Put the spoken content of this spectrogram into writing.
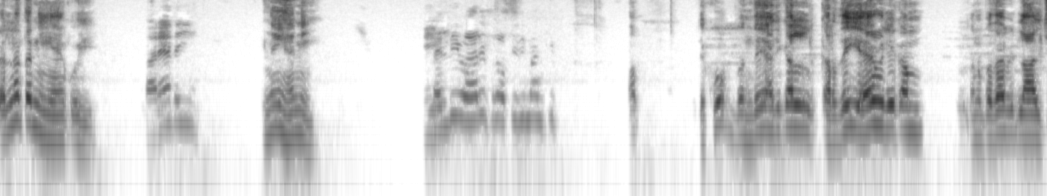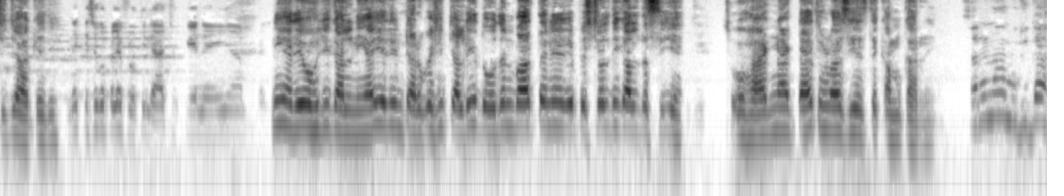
ਪਹਿਲਾਂ ਤਾਂ ਨਹੀਂ ਹੈ ਕੋਈ। ਸਾਰਿਆਂ ਤੇ ਜੀ ਨਹੀਂ ਹੈ ਨਹੀਂ। ਪਹਿਲੀ ਵਾਰ ਹੀ ਫਰੋਤੀ ਦੀ ਮੰਗ ਕੀਤੀ। ਦੇਖੋ ਬੰਦੇ ਅੱਜ ਕੱਲ ਕਰਦੇ ਹੀ ਐ ਇਹੋ ਜਿਹੇ ਕੰਮ। ਤੁਹਾਨੂੰ ਪਤਾ ਵੀ ਲਾਲਚ ਚ ਆ ਕੇ ਜੀ। ਨਹੀਂ ਕਿਸੇ ਕੋ ਪਹਿਲੇ ਫਰੋਤੀ ਲੈ ਚੁੱਕੇ ਨੇ ਜਾਂ ਨਹੀਂ ਅਜੇ ਉਹੋ ਜੀ ਗੱਲ ਨਹੀਂ ਆਈ ਇਹਦੀ ਇੰਟਰੋਗੇਸ਼ਨ ਚੱਲ ਰਹੀ ਹੈ। ਦੋ ਦਿਨ ਬਾਅਦ ਤਾਂ ਨੇ ਅਜੇ ਪਿਸਟਲ ਦੀ ਗੱਲ ਦੱਸੀ ਹੈ। ਸੋ ਹਾਰਡ ਨਟ ਹੈ ਥੋੜਾ ਅਸੀਂ ਇਸ ਤੇ ਕੰਮ ਕਰ ਰਹੇ ਸਰ ਇਹਨਾਂ ਦਾ ਮੌਜੂਦਾ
